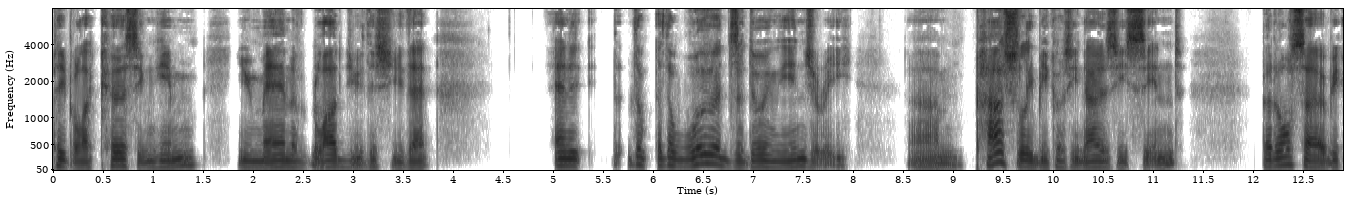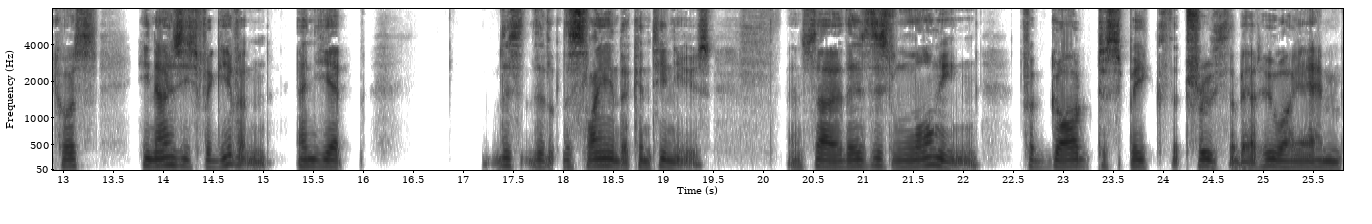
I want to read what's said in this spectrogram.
people are cursing him. You man of blood, you this, you that. And it, the, the words are doing the injury, um, partially because he knows he's sinned, but also because he knows he's forgiven, and yet this the, the slander continues. And so there's this longing for God to speak the truth about who I am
